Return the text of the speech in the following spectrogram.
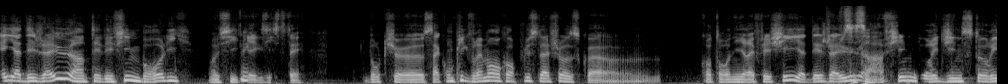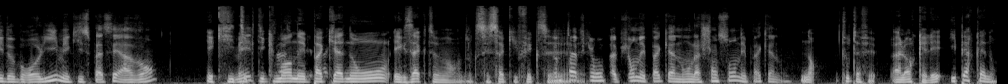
Et il y a déjà eu un téléfilm Broly aussi qui Oui. existait. Donc euh, ça complique vraiment encore plus la chose, quoi. Quand on y réfléchit, il y a déjà eu C'est ça. un film d'origin story de Broly, mais qui se passait avant. Et qui Mais techniquement n'est pas pas canon, exactement. Donc c'est ça qui fait que c'est. Comme Tapion, Tapion n'est pas canon, la chanson n'est pas canon, Non, tout à fait. Alors qu'elle est hyper canon.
